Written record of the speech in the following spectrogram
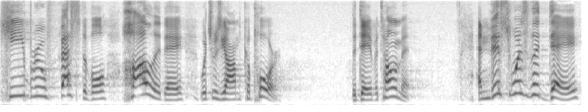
Hebrew festival holiday, which was Yom Kippur, the Day of Atonement. And this was the day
